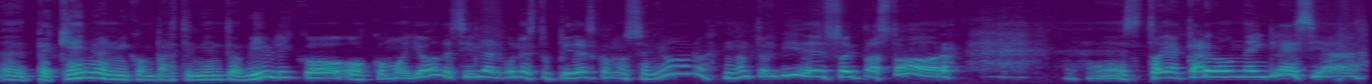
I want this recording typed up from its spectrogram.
eh, pequeño, en mi compartimiento bíblico, o como yo, decirle alguna estupidez como, Señor, no te olvides, soy pastor, estoy a cargo de una iglesia.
